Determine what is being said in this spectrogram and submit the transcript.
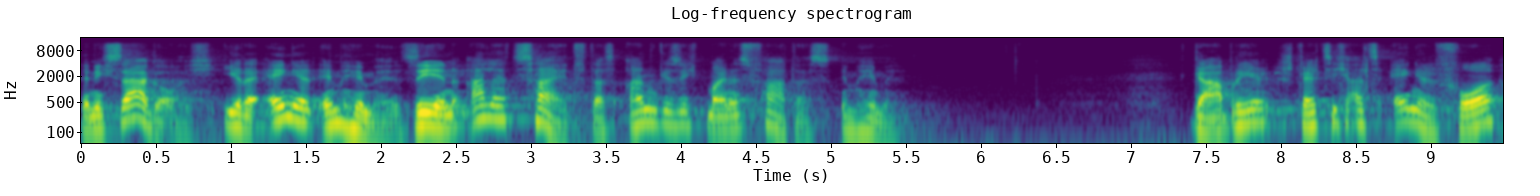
Denn ich sage euch, ihre Engel im Himmel sehen alle Zeit das Angesicht meines Vaters im Himmel. Gabriel stellt sich als Engel vor,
